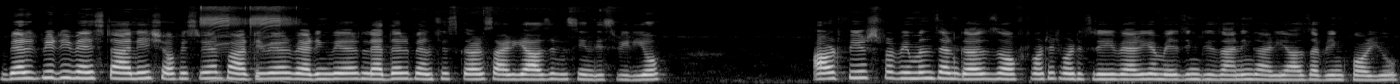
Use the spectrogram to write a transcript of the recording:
Very pretty very stylish office wear party wear wedding wear leather pencil skirts ideas you will see in this video Outfits for women and girls of 2023 very amazing designing ideas are being for you.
